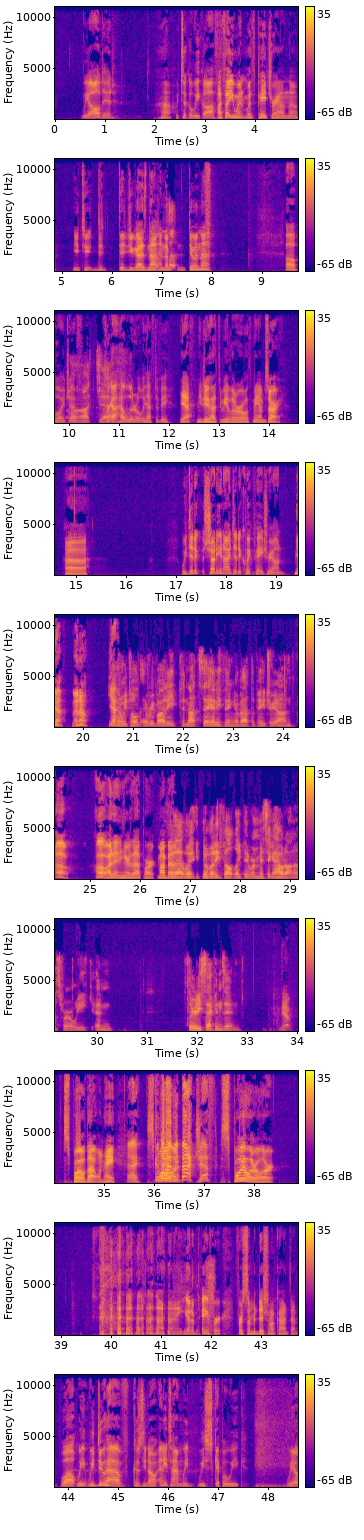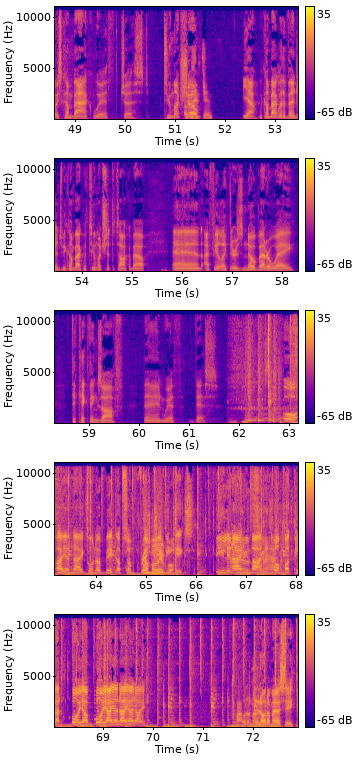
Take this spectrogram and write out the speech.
we all did. Huh. We took a week off. I thought you went with Patreon though. You two did? Did you guys not end up doing that? oh boy, Jeff. Ah, Jeff. Forgot how literal we have to be. Yeah, you do have to be literal with me. I'm sorry. Uh, We did a Shuddy and I did a quick Patreon. yeah, I know. Yeah. And then we told everybody to not say anything about the Patreon. Oh, oh, I didn't hear that part. My bad. So bad. that way nobody felt like they were missing out on us for a week. And 30 seconds in. Yep. Spoiled that one. Hey, Hey, it's good to have you back, Jeff. spoiler alert. you got to pay for for some additional content. Well, we we do have because you know anytime we we skip a week, we always come back with just too much A show. vengeance. Yeah, we come back with a vengeance. We come back with too much shit to talk about, and I feel like there's no better way to kick things off than with this. Oh, I and I gonna bake up some fresh Unbelievable. Cakes. Feeling I Iron Man. Bumper clad boy and boy, I and I and I. Lot of I? Lord of mercy.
